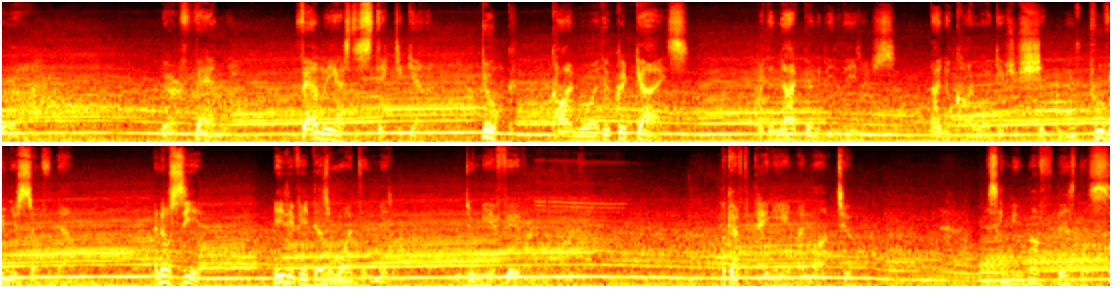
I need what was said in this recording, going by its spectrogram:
We're, uh, we're a family. Family has to stick together. Duke, Conroy, they're good guys. But they're not gonna be leaders. I know Conroy gives you shit, but you've proven yourself now. And he'll see it. Even if he doesn't want to admit it. Do me a favor. Look after Peggy and my mom, too. This can be rough business.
